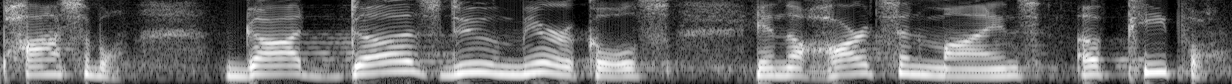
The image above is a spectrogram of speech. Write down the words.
possible. God does do miracles in the hearts and minds of people.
